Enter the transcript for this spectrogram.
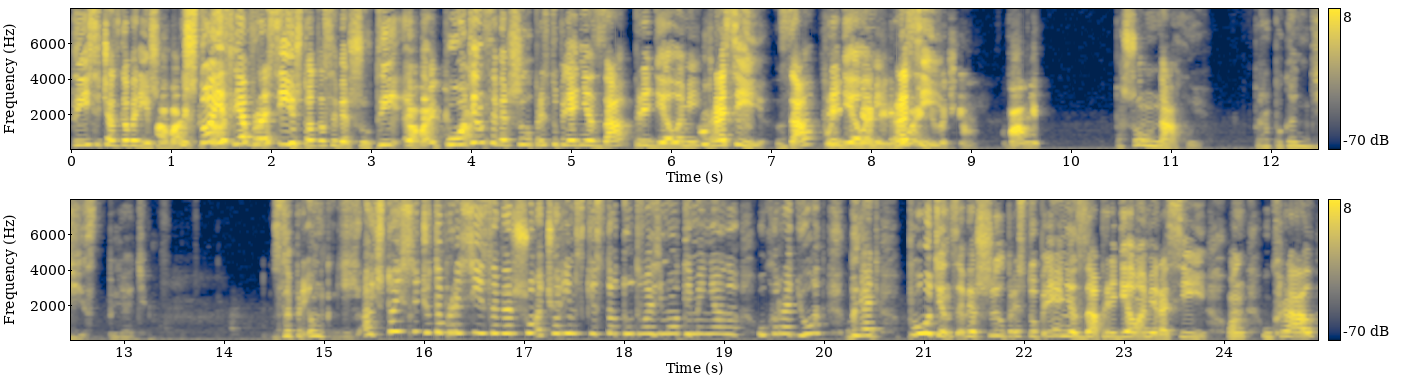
ты сейчас говоришь, Давайте что так. если я в России что-то совершу? Ты Давайте Путин совершил преступление за пределами Слушайте, России, за Вы пределами России. Зачем? Вам не Пошел нахуй. Пропагандист, блядь. Запре... Он... А что, если что-то в России совершу? А что, римский статут возьмет и меня украдет? Блядь, Путин совершил преступление за пределами России. Он украл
